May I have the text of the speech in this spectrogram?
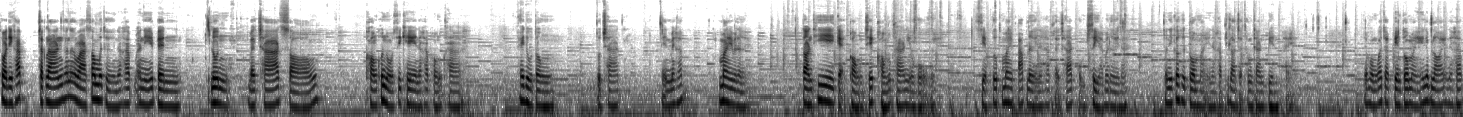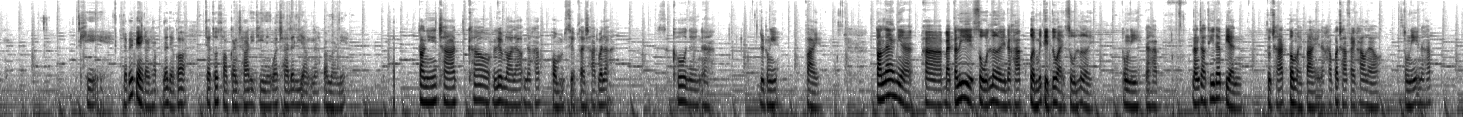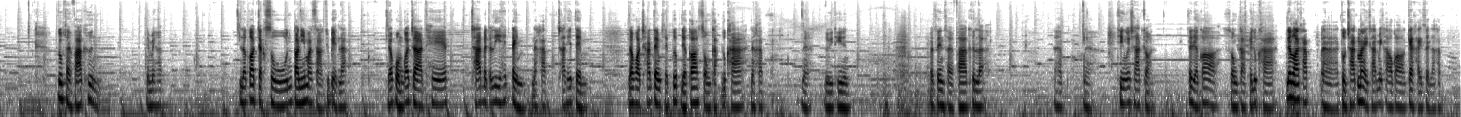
สวัสดีครับ จากร้านท่านนวาซ่อมมือถือนะครับ อันนี้เป็นรุ่นแบ็กชาร์จ2ของคุณหนู CK นะครับของลูกค้า ให้ดูตรงตัวชาร์จ เห็นไหมครับ ไหม้ไปเลย ตอนที่แกะกล่องเช็คของลูกค้านี่ โอ้โห เสียบปุ๊บไหม้ปั๊บเลยนะครับ สายชาร์จผมเสียไปเลยนะ ตัวนี้ก็คือตัวใหม่นะครับที่เราจะทำการเปลี่ยนไปเดี๋ยวผมก็จะเปลี่ยนตัวใหม่ให้เรียบร้อยนะครับ เคเดี๋ยวไปเปลี่ยนกันครับ แล้วเดี๋ยวก็จะทดสอบการชาร์จอีกทีหนึ่งว่าชาร์จได้หรือยังนะประมาณนี้ ตอนนี้ชาร์จเข้าเรียบร้อยแล้วนะครับ ผมเสียบสายชาร์จไว้ละสักครู่หนึ่งอะอยู่ตรงนี้ไฟ ตอนแรกเนี่ยแบตเตอรี่ศูนย์เลยนะครับ เปิดไม่ติดด้วยศูนย์เลยตรงนี้นะครับ หลังจากที่ได้เปลี่ยนตัวชาร์จตัวใหม่ไปนะครับ ก็ชาร์จไฟเข้าแล้ว ตรงนี้นะครับ รูปสายฟ้าขึ้น ห็นไหมครับ แล้วก็จากศูนย์ตอนนี้มา 31 แล้ว เดี๋ยวผมก็จะเทสชาร์จแบตเตอรี่ให้เต็มนะครับ ชาร์จให้เต็ม แล้วพอชาร์จเต็มเสร็จปุ๊บเดี๋ยวก็ส่งกลับลูกค้านะครับนะดูอีกทีหนึ่งเปอร์เซ็นต์สายฟ้าขึ้นแล้วนะครับนะทิ้งไว้ชาร์จก่อน แล้วเดี๋ยวก็ส่งกลับให้ลูกค้า เรียบร้อยครับ อ่าตูดชาร์จไม่ชาร์จไม่เข้าก็แก้ไขเสร็จแล้วครับ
